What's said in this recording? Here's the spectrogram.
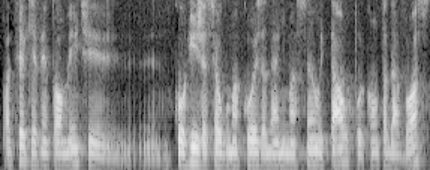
Pode ser que eventualmente corrija-se alguma coisa da animação e tal, por conta da voz,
